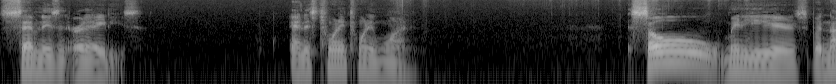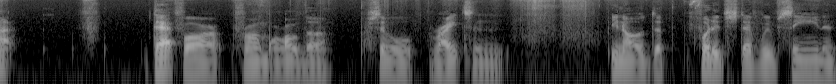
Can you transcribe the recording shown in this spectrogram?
'70s and early '80s, and it's 2021. So many years, but not that far from all the civil rights and you know the footage stuff we've seen. And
